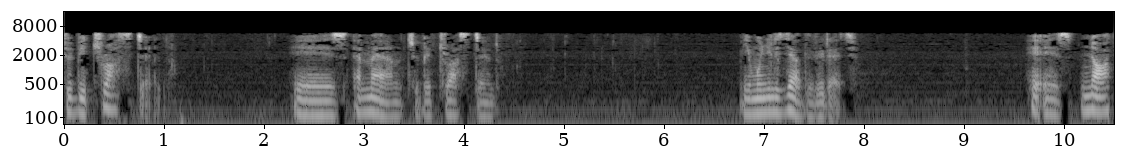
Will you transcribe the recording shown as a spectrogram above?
to be trusted. He is a man to be trusted. Ему нельзя доверять. He is not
